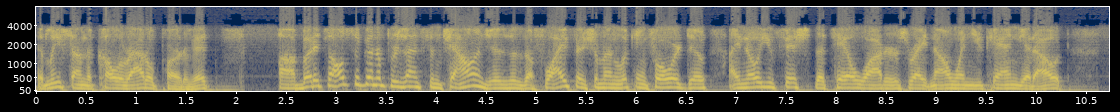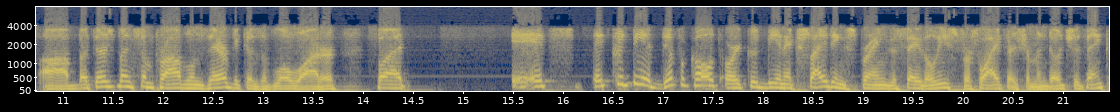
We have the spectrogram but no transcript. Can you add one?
at least on the Colorado part of it. Uh, but it's also going to present some challenges as a fly fisherman. Looking forward to. I know you fish the tailwaters right now when you can get out, uh, but there's been some problems there because of low water. But it's it could be a difficult or it could be an exciting spring to say the least for fly fishermen, don't you think?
